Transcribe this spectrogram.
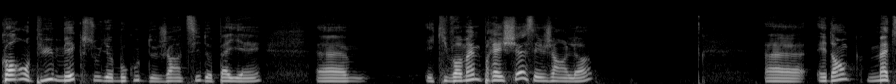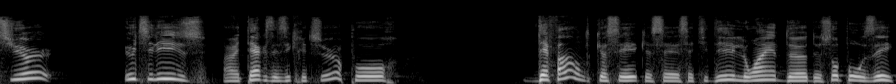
corrompu, mix, où il y a beaucoup de gentils, de païens, euh, et qui va même prêcher à ces gens-là. Euh, et donc, Matthieu utilise un texte des Écritures pour défendre que, c'est, que cette idée, loin de, de s'opposer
